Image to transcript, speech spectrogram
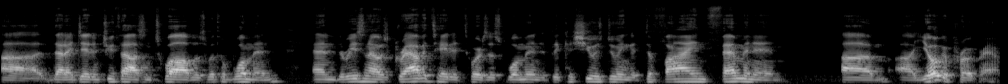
uh, that i did in 2012 was with a woman and the reason i was gravitated towards this woman is because she was doing a divine feminine um, uh, yoga program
